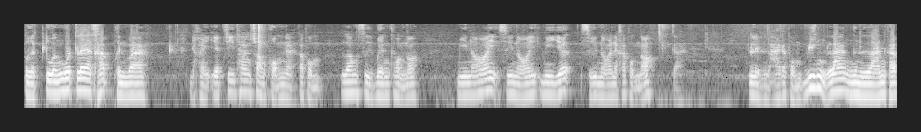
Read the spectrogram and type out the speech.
เปิดตัวงวดแรกครับ เพิ่นว่าอยากให้ FC ทางช่องผมนะครับผมลองซื้อเบิงครับผมเนาะมีน้อยซื้อน้อย มีเยอะซื้อน้อยนะครับ ผมเนาะจ้ะเล่นหลายครับผมวิ่งล่างเงินล้านครับ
